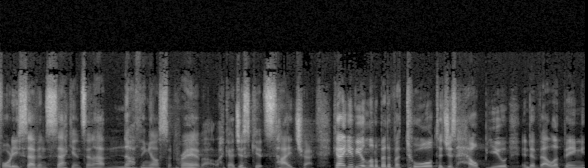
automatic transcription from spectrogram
47 seconds and I have nothing else to pray about. Like I just get sidetracked. Can I give you a little bit of a tool to just help you in developing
